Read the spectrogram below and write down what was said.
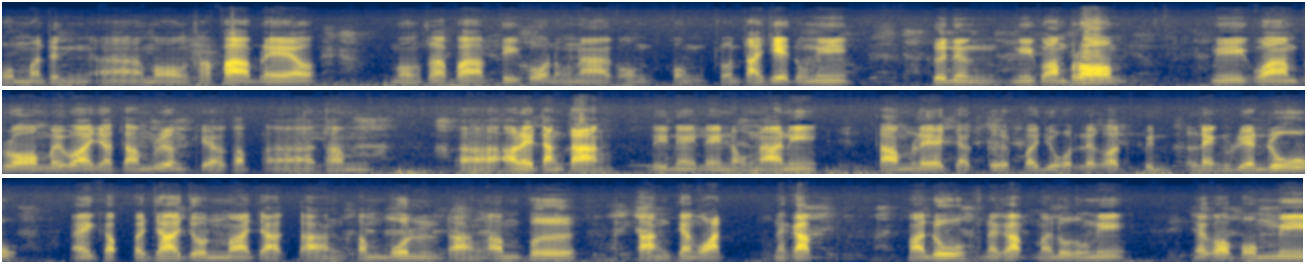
ผมมาถึงอมองสภาพแล้ว มองสภาพที่โคกหนองนาของของสวนตาเชษตรงนี้ คือหนึ่งมีความพร้อม มีความพร้อมไม่ว่าจะทำเรื่องเกี่ยวกับทำอะไรต่างๆในในในหนองนานี้ทำแล้วจะเกิดประโยชน์แล้วก็เป็นแหล่งเรียนรู้ให้กับประชาชนมาจากต่างตำบลต่างอำเภอต่างจังหวัดนะครับ มาดูนะครับมาดูตรงนี้ แล้วก็ผมมี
